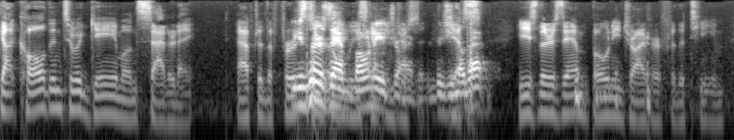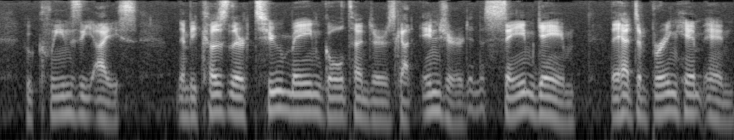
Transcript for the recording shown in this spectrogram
got called into a game on Saturday after the first. He's their Zamboni driver. Did you yes, know that? He's their Zamboni driver for the team who cleans the ice. And because their two main goaltenders got injured in the same game, they had to bring him in.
